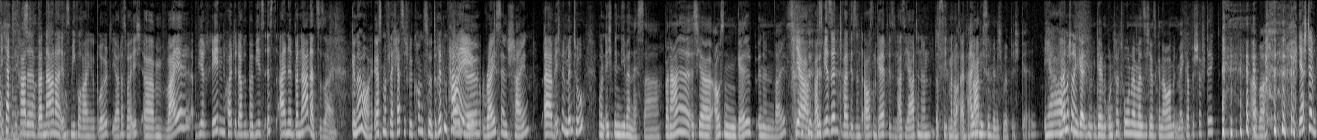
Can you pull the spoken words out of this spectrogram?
Ich habe gerade Banana ins Mikro reingebrüllt, ja, das war ich, ähm, weil wir reden heute darüber, wie es ist, eine Banane zu sein. Genau, erstmal vielleicht herzlich willkommen zur dritten Hi. Folge Rise and Shine. Ähm, ich bin Mintu. Und ich bin die Vanessa. Banane ist ja außen gelb, innen weiß. Ja, was wir sind, weil wir sind außen gelb, wir sind Asiatinnen, das sieht man uns einfach Eigentlich an. sind wir nicht wirklich gelb. Ja. Wir haben schon einen gelben, gelben Unterton, wenn man sich jetzt genauer mit Make-up beschäftigt. Aber. Ja, stimmt.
